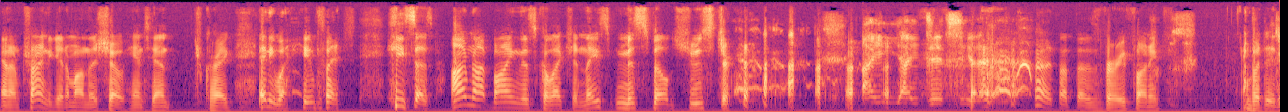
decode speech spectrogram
and I'm trying to get him on the show. Hint, hint, Craig. Anyway, but he says I'm not buying this collection. They misspelled Schuster. I, I did see that. I thought that was very funny. But Yeah, is-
